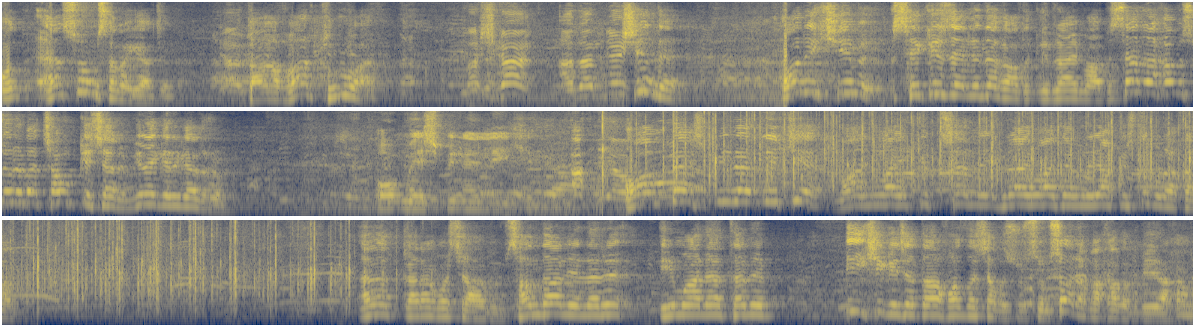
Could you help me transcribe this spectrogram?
O, en son mu sana geleceğim? Daha var, tur var. Başkan adam diyor Şimdi 12 850'de kaldık İbrahim abi. Sen rakamı söyle ben çabuk geçerim. Yine geri gelirim. 15.052. 15.052. Vallahi Kürtçen İbrahim Aydemir'e yakıştı bu rakam. Evet Karakoç abim. Sandalyeleri imalatını bir iki gece daha fazla çalışırsın. Söyle bakalım bir rakam.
